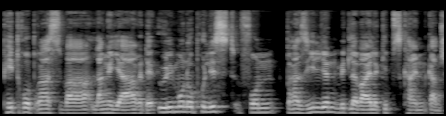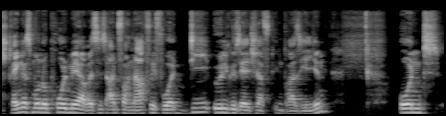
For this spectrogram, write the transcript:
Petrobras war lange Jahre der Ölmonopolist von Brasilien. Mittlerweile gibt es kein ganz strenges Monopol mehr, aber es ist einfach nach wie vor die Ölgesellschaft in Brasilien. Und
